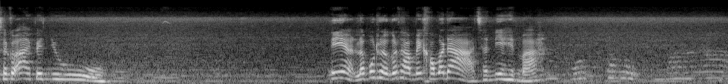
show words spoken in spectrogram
ฉันก็อายเป็นอยู่ เนี่ย แล้วพวกเธอก็ทำให้เขามาด่า ฉันเนี่ยเห็นไหมยเขาตลกมาก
